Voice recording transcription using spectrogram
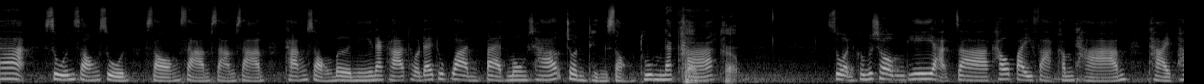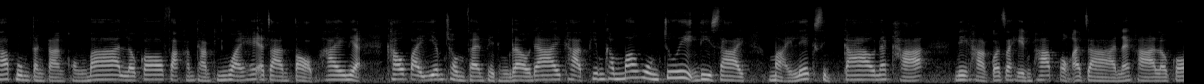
085 020 2333 ทั้ง 2 เบอร์นี้นะคะ โทรได้ทุกวัน 8 โมงเช้าจนถึง 2 ทุ่มนะครัคะครับส่วนคุณผู้ชมที่อยากจะเข้าไปฝากคำถาม ถ่ายภาพมุมต่างๆ ของบ้าน แล้วก็ฝากคำถามทิ้งไว้ให้อาจารย์ตอบให้เนี่ยเข้าไปเยี่ยมชมแฟนเพจของเราได้ค่ะ พิมพ์คำว่าฮวงจุ้ยดีไซน์หมายเลข 19 นะคะ นี่ค่ะก็จะเห็นภาพของอาจารย์นะคะ แล้วก็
